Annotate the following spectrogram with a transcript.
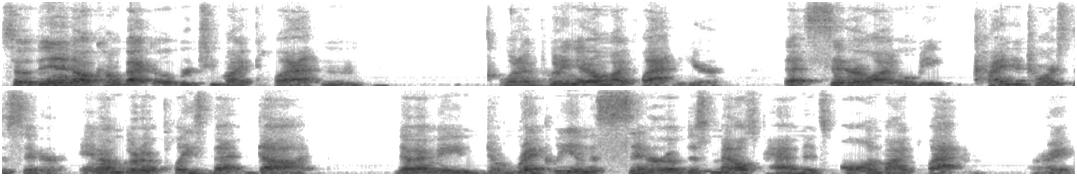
So then I'll come back over to my platen. When I'm putting it on my platen here, that center line will be kind of towards the center, and I'm going to place that dot that I made directly in the center of this mouse pad that's on my platen, all right.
